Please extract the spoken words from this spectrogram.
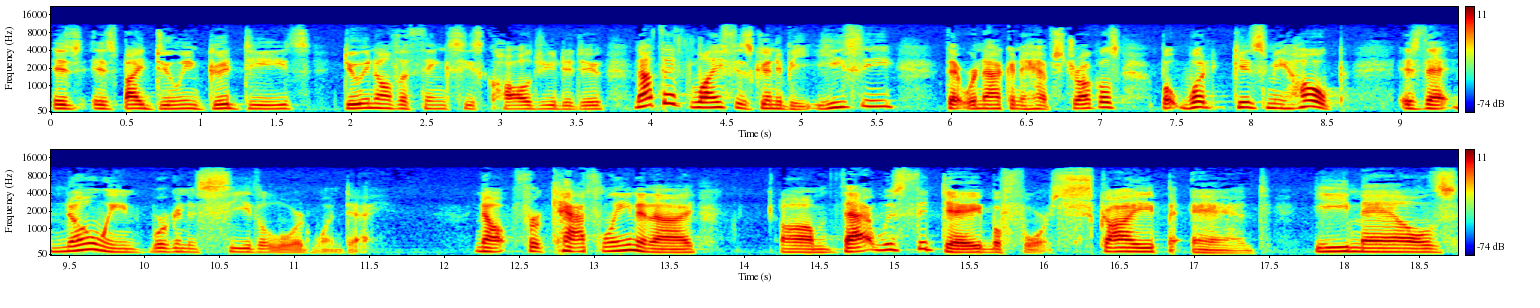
is, is by doing good deeds, doing all the things he's called you to do. Not that life is going to be easy, that we're not going to have struggles, but what gives me hope is that knowing we're going to see the Lord one day. Now, for Kathleen and I, um, that was the day before Skype and emails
